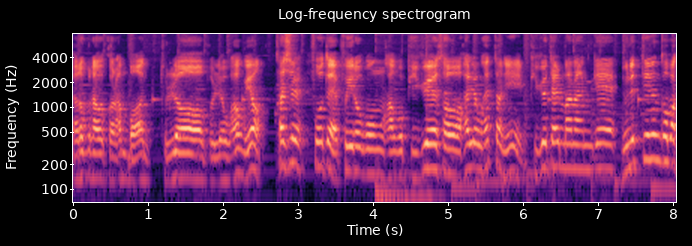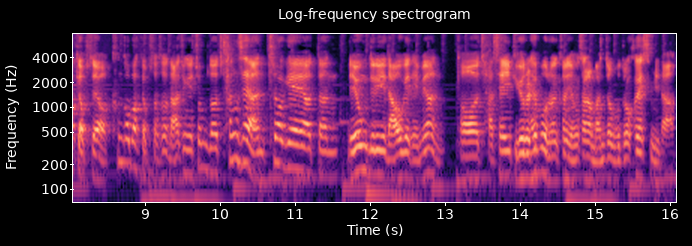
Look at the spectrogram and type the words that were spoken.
여러분하고 그걸 한번 둘러보려고 하고요. 사실 포드 F150하고 비교해서 하려고 했더니 비교될 만한 게 눈에 띄는 것밖에 없어요. 큰 것밖에 없어서 나중에 좀 더 상세한 트럭의 어떤 내용들이 나오게 되면 더 자세히 비교를 해보는 그런 영상을 만들어 보도록 하겠습니다.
